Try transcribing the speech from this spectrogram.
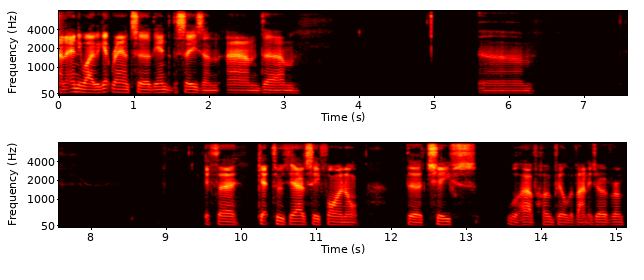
and anyway, we get round to the end of the season, and um, um, if they get through to the AFC final, the Chiefs will have home field advantage over them.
